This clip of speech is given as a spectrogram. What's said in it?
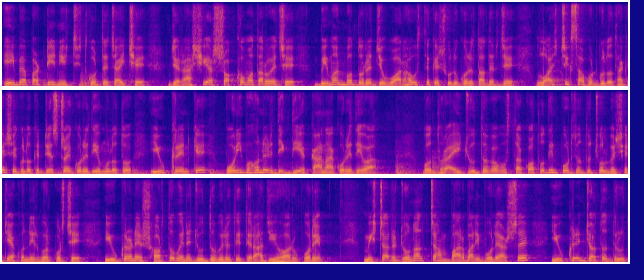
এই ব্যাপারটি নিশ্চিত করতে চাইছে যে রাশিয়ার সক্ষমতা রয়েছে বিমানবন্দরের যে ওয়ারহাউস থেকে শুরু করে তাদের যে লজিস্টিক সাপোর্টগুলো থাকে সেগুলোকে ডিস্ট্রয় করে দিয়ে মূলত ইউক্রেনকে পরিবহনের দিক দিয়ে কানা করে দেওয়া। বন্ধুরা, এই যুদ্ধ ব্যবস্থা কতদিন পর্যন্ত চলবে সেটি এখন নির্ভর করছে ইউক্রেনের শর্ত মেনে যুদ্ধবিরতিতে রাজি হওয়ার উপরে। মিস্টার ডোনাল্ড ট্রাম্প বারবারই বলে আসছে, ইউক্রেন যত দ্রুত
